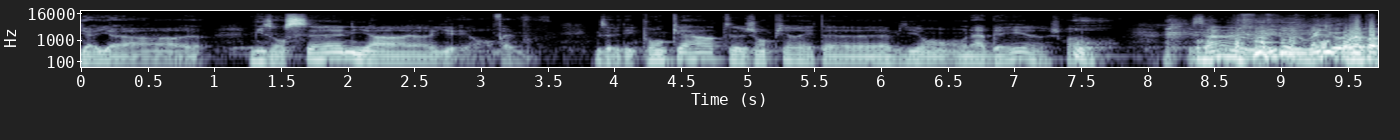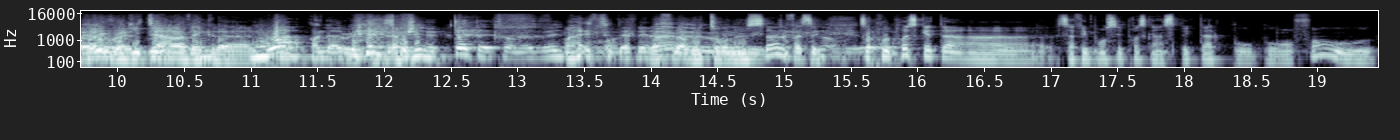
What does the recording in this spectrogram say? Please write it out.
Il y, a, euh, mise en scène, il y a, enfin, vous, avez des pancartes. Jean-Pierre est euh, habillé en, abeille, je crois. Oh. C'est ça Oui, oui, oui. On n'a pas parlé de la guitare avec la. Moi, en abeille, parce que j'ai une tête à être en abeille. Oui, tout à fait, la fleur de tournesol. Enfin, ça pourrait presque être un. Ça fait penser presque à un spectacle pour, pour enfants ou.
